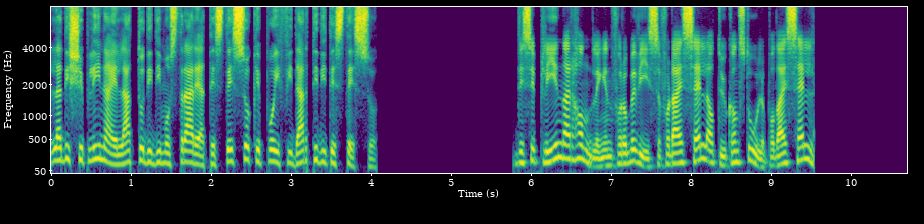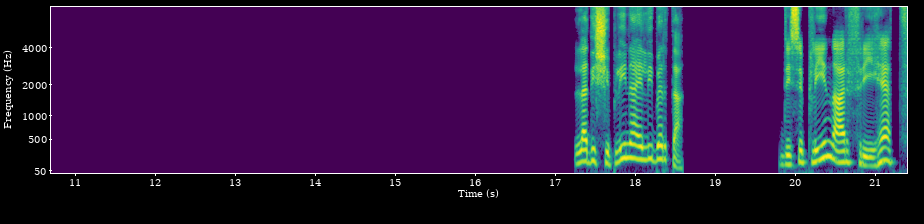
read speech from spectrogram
La disciplina è l'atto di dimostrare a te stesso che puoi fidarti di te stesso. Disiplin er handlingen for å bevise for deg selv at du kan stole på deg selv. La disciplina è libertà. Disiplin er frihet.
